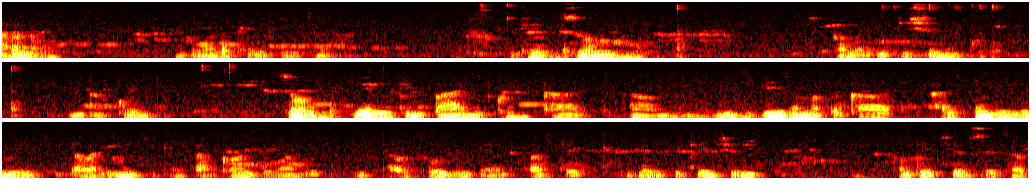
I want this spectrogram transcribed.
I don't know. It. Okay, so it's probably edition. So here you can buy with credit card, um, Visa, Mastercard, high spending limits. With our limits, you can find coins you want without holding bank fast track verification. Complete your setup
